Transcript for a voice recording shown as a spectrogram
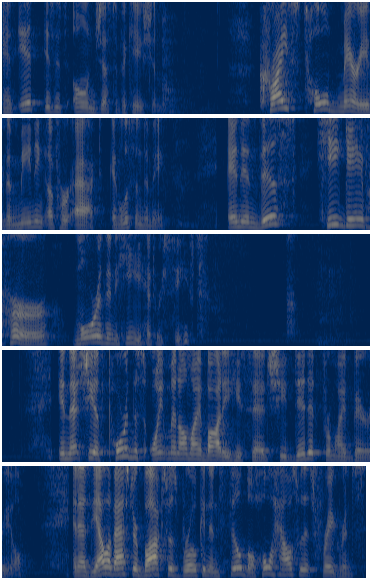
and it is its own justification. Christ told Mary the meaning of her act, and listen to me. And in this, he gave her more than he had received. In that she hath poured this ointment on my body, he said, she did it for my burial. And as the alabaster box was broken and filled the whole house with its fragrance,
